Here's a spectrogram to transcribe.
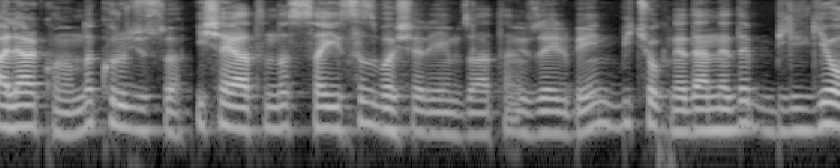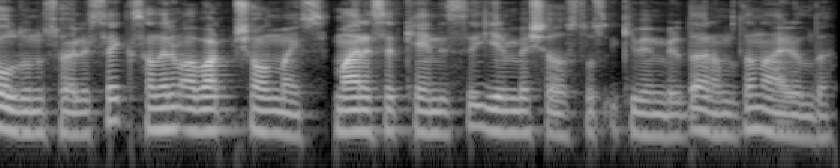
Alarkon'un da kurucusu. İş hayatında sayısız başarıya imza atan Üzeyir Bey'in birçok nedenle de bilgi olduğunu söylesek sanırım abartmış olmayız. Maalesef kendisi 25 Ağustos 2001'de aramızdan ayrıldı.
